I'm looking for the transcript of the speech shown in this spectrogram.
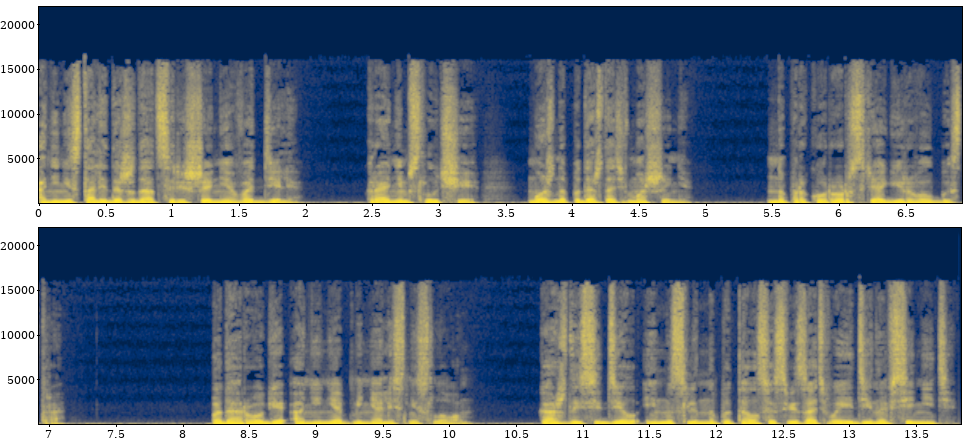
Они не стали дожидаться решения в отделе. В крайнем случае, можно подождать в машине – но прокурор среагировал быстро. По дороге они не обменялись ни словом. Каждый сидел и мысленно пытался связать воедино все нити,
